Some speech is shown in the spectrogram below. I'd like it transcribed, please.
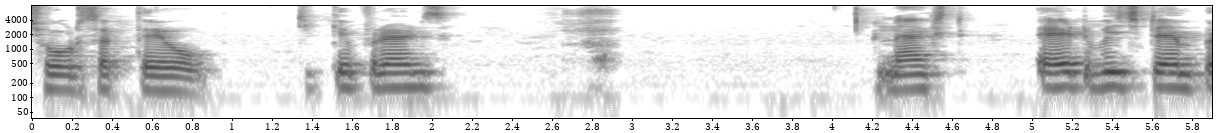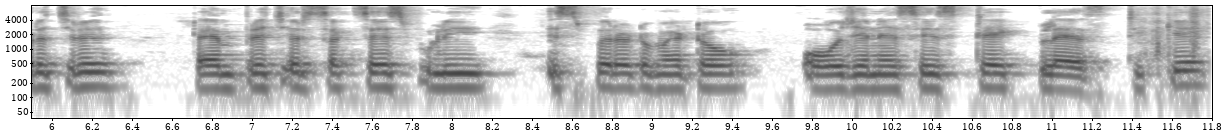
छोड़ सकते हो। ठीक है friends next at which temperature temperature successfully spermatogenesis take place ठीक है?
